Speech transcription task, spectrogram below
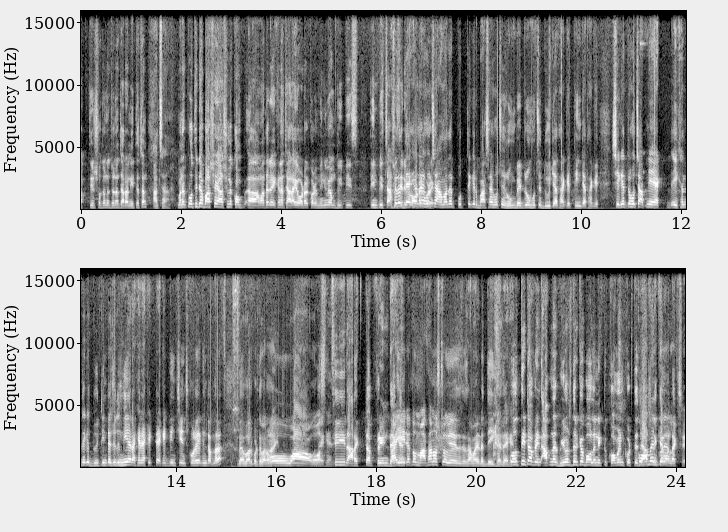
আত্মীয় স্বজনের জন্য যারা নিতে চান আচ্ছা। মানে প্রতিটা বাসায় আসলে আমাদের এখানে যারাই অর্ডার করে মিনিমাম দুই পিস তিন পিস চার পিস দেখা যায় হচ্ছে আমাদের প্রত্যেকের বাসায় হচ্ছে রুম বেডরুম হচ্ছে দুইটা থাকে তিনটা থাকে। সেক্ষেত্রে হচ্ছে আপনি এক এইখান থেকে দুই তিনটা যদি নিয়ে রাখেন এক একটা এক একদিন চেঞ্জ করে কিন্তু আপনারা ব্যবহার করতে পারেন ও. ওয়াও অস্থির আরেকটা প্রিন্ট দেখেন। এটা তো মাথা নষ্ট হয়ে যেতেছে আমার এটা দেখে দেখেন। প্রতিটা প্রিন্ট আপনার ভিউয়ার্সদেরকে বলেন একটু কমেন্ট করতে যে আসলে কেমন লাগছে।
